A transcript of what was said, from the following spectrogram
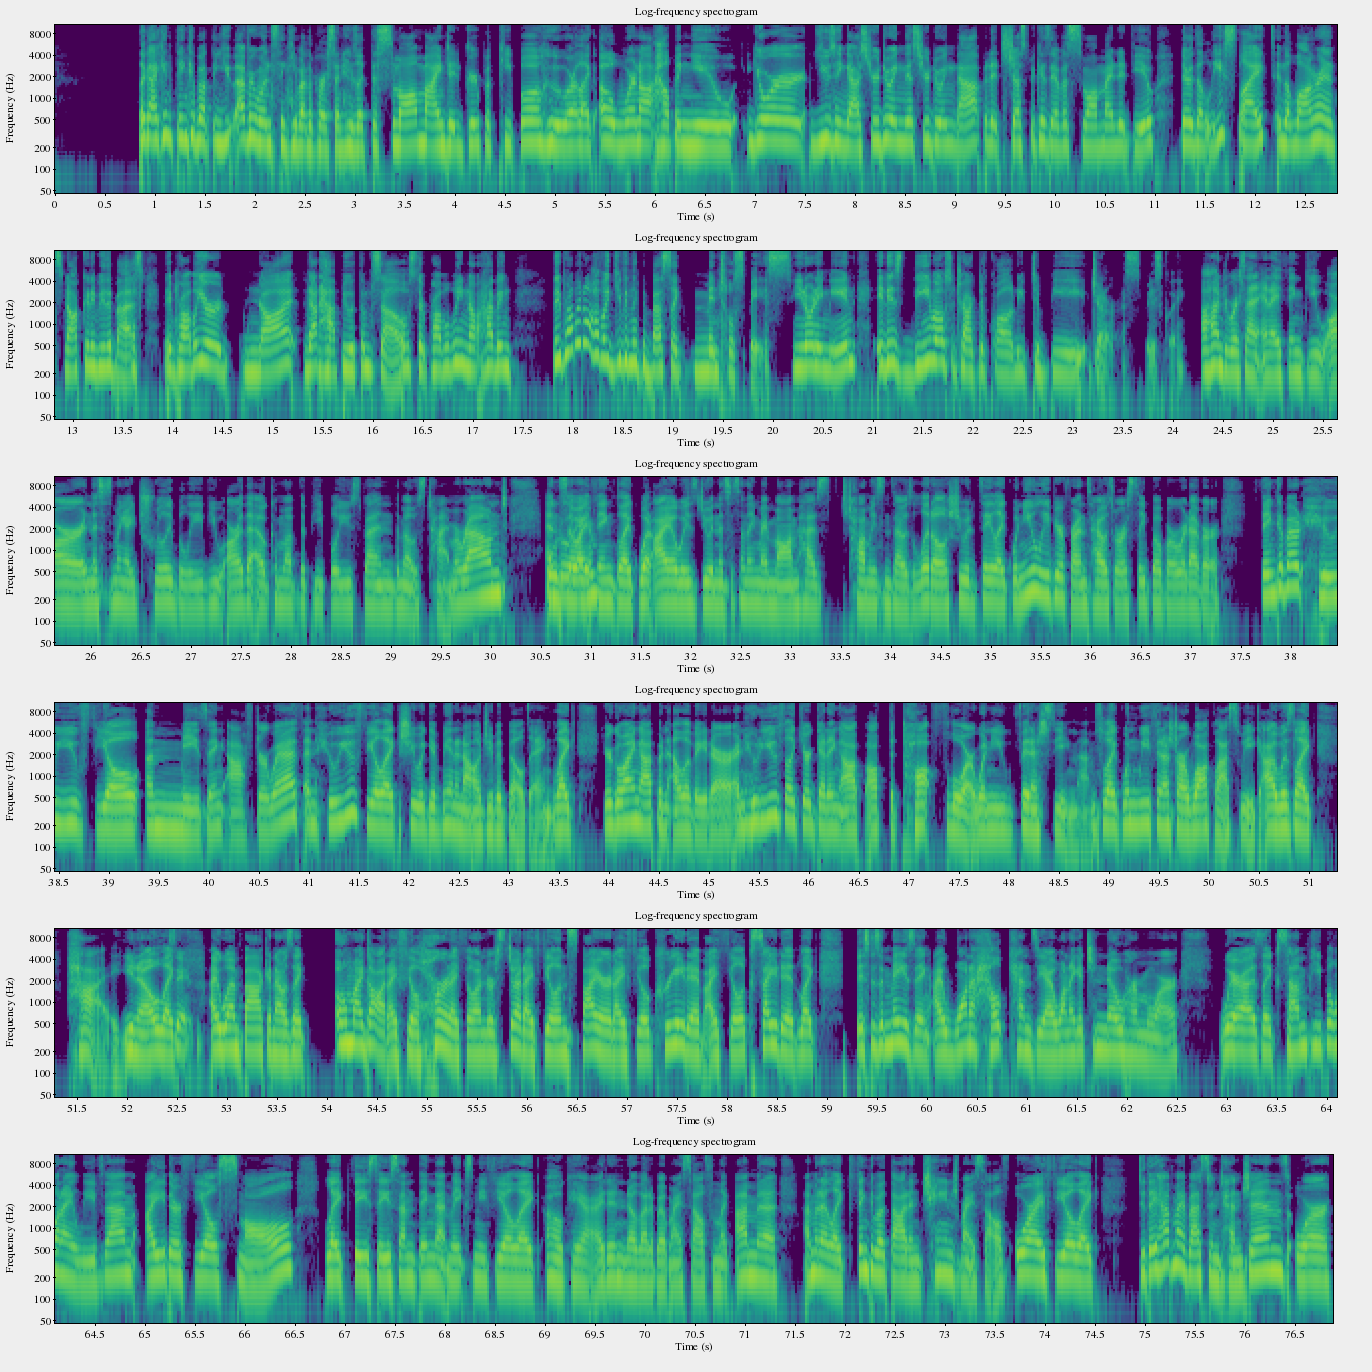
like I can think about the you everyone's thinking about the person who's like the small-minded group of people who are like, "Oh, we're not helping you. You're using us. You're doing this, you're doing that." But it's just because they have a small-minded view. They're the least liked. In the long run, it's not going to be the best. They probably are not that happy with themselves. They're probably not having they probably don't have like even like the best like mental space. You know what I mean? It is the most attractive quality to be generous, basically. A hundred percent. And I think you are, and this is something I truly believe, you are the outcome of the people you spend the most time around. And so I think like what I always do, and this is something my mom has taught me since I was little, she would say, like, when you leave your friend's house or a sleepover or whatever, think about who you feel amazing after with and who you feel like she would give me an analogy of a building. Like you're going up an elevator and who do you feel like you're getting up off the top floor when you finish seeing them? So like when we finished our walk last week, I was like, hi, you know, like Same. I went back and I was like, oh my God, I feel heard. I feel understood. I feel inspired. I feel creative. I feel excited. Like, this is amazing. I want to help Kenzie. I want to get to know her more. Whereas, like, some people, when I leave them, I either feel small, like they say something that makes me feel like, oh, okay, I didn't know that about myself. And like, I'm to, I'm to like think about that and change myself. Or I feel like, do they have my best intentions? Or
